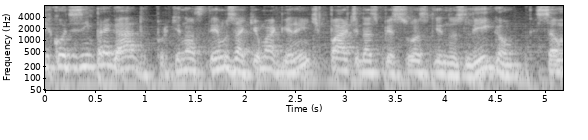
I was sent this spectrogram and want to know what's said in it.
ficou desempregado, porque nós temos aqui uma grande parte das pessoas que nos ligam são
